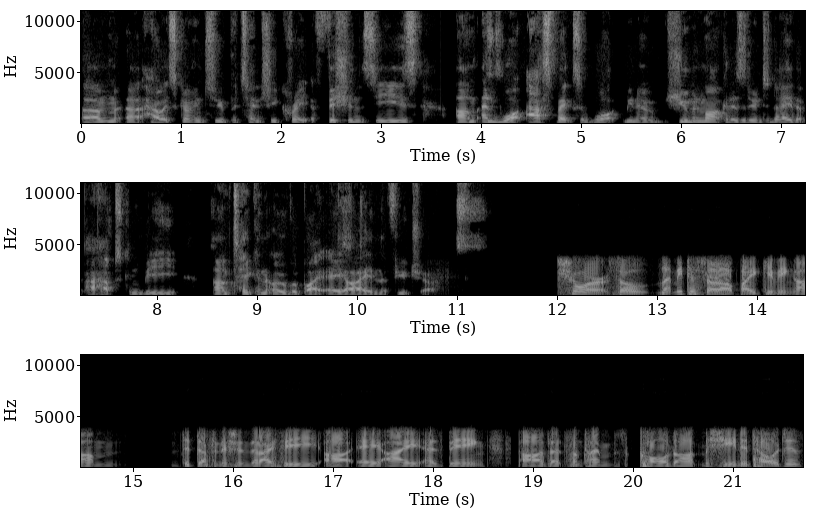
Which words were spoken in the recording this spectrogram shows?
um, uh, how it's going to potentially create efficiencies um, and what aspects of what you know human marketers are doing today that perhaps can be um, taken over by AI in the future? Sure. So let me just start out by giving um, the definition that I see uh, AI as being. Uh, that's sometimes called uh, machine intelligence,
